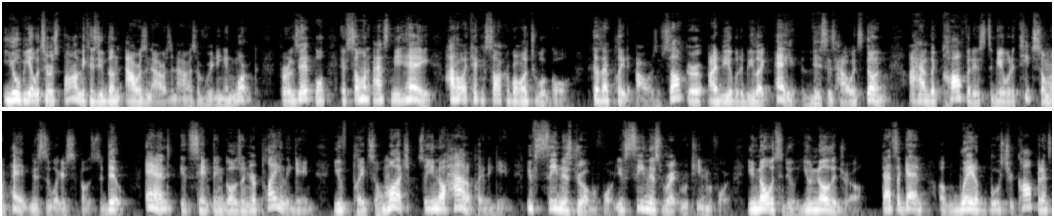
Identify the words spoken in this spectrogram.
You'll be able to respond because you've done hours and hours and hours of reading and work. For example, if someone asked me, hey, how do I kick a soccer ball into a goal? Because I've played hours of soccer, I'd be able to be like, hey, this is how it's done. I have the confidence to be able to teach someone, hey, this is what you're supposed to do. And the same thing goes when you're playing the game. You've played so much, so you know how to play the game. You've seen this drill before. You've seen this routine before. You know what to do. You know the drill. That's again a way to boost your confidence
